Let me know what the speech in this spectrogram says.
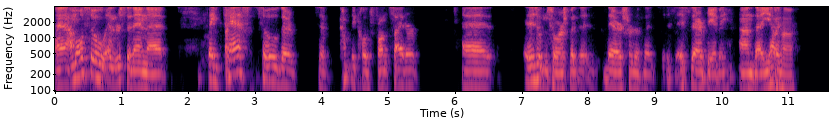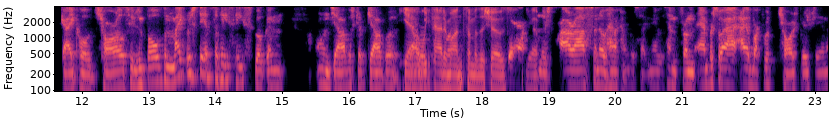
Uh, I'm also interested in uh, big tests. So there's a company called Frontsider. Uh, it is open source, but they're sort of it's, it's, it's their baby. And uh, you have uh-huh. a guy called Charles who's involved in microstates, So he's he's spoken on JavaScript, Java. Yeah, Java we've had him on some of the shows. Yeah, yep. there's Taras. I know him. I can't remember second name. It's him from Ember. So I, I worked with Charles briefly, and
